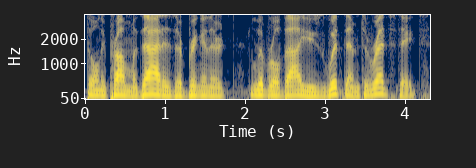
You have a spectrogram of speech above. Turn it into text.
The only problem with that is they're bringing their liberal values with them to red states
